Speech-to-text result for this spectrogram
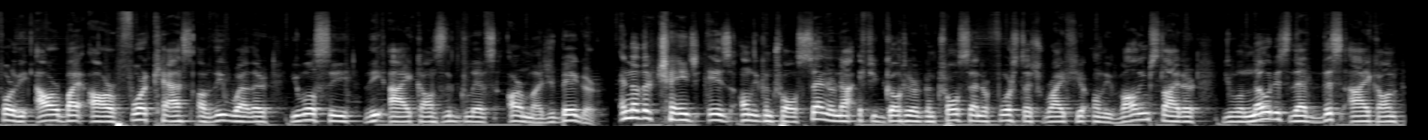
for the hour by hour forecast of the weather. You will see the icons, the glyphs are much bigger. Another change is on the control center. Now, if you go to your control center force touch right here on the volume slider, you will notice that this icon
